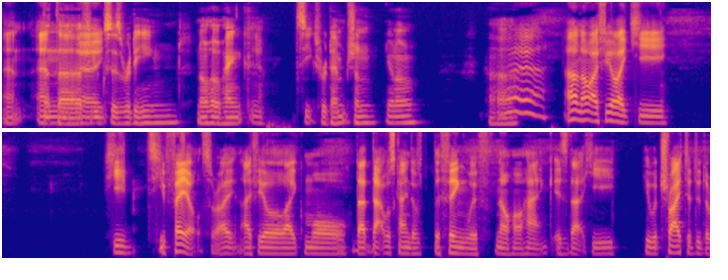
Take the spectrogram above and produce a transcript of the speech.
and and but uh, uh, Fuches is redeemed. NoHo Hank Yeah. seeks redemption. You know. Uh, Eh, I don't know. I feel like he he he fails, right? I feel like more that that was kind of the thing with NoHo Hank is that he he would try to do the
